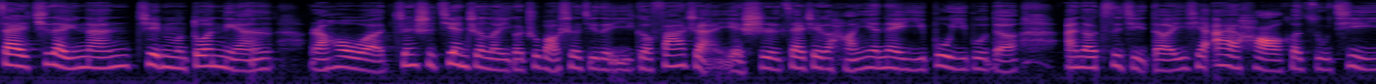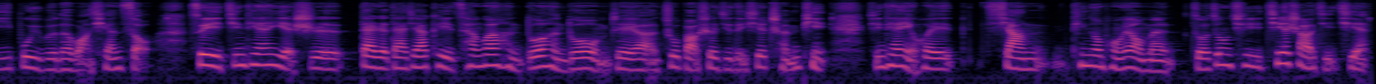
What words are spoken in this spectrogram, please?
在七彩云南这么多年，然后我真是见。证了一个珠宝设计的一个发展，也是在这个行业内一步一步的按照自己的一些爱好和足迹一步一步的往前走。所以今天也是带着大家可以参观很多很多我们这样珠宝设计的一些成品。今天也会向听众朋友们着重去介绍几件，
